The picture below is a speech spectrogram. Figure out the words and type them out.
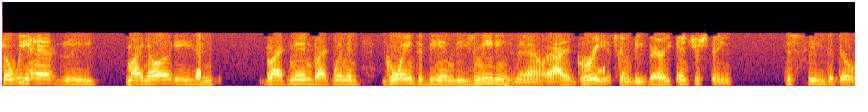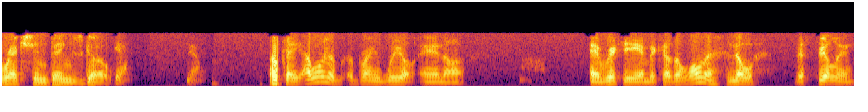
So we have the minorities, black men, black women, going to be in these meetings now. I agree. It's going to be very interesting to see the direction things go. Yeah. Yeah. Okay, I want to bring Will and uh, and Ricky in because I want to know the feeling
